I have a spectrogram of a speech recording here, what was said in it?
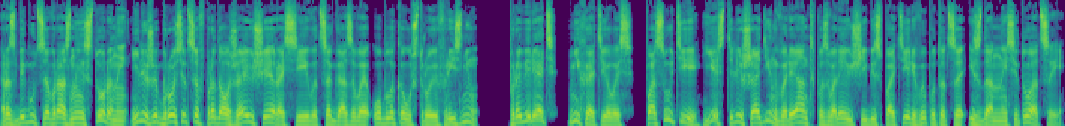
Разбегутся в разные стороны или же бросятся в продолжающее рассеиваться газовое облако, устроив резню? Проверять не хотелось. По сути, есть лишь один вариант, позволяющий без потерь выпутаться из данной ситуации.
